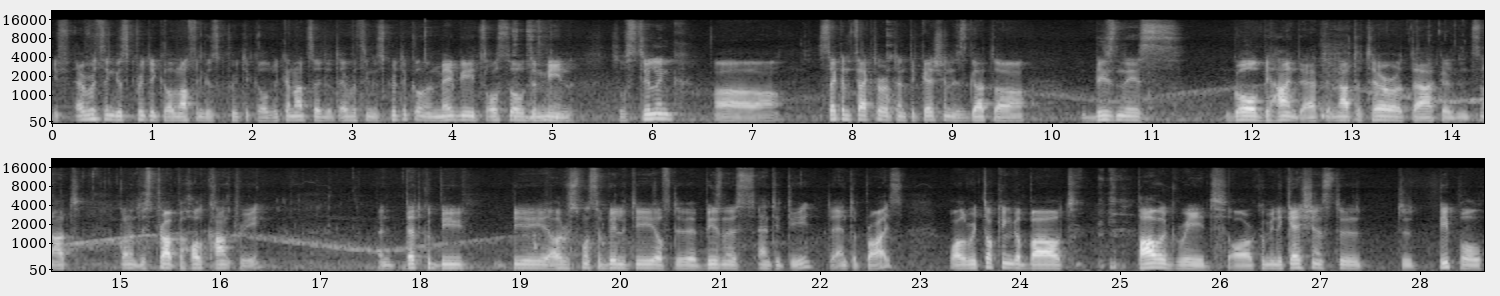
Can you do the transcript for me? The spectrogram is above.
if everything is critical, nothing is critical. We cannot say that everything is critical, and maybe it's also the mean. So stealing uh, second factor authentication has got a business goal behind that, and not a terror attack, and it's not going to disrupt a whole country. And that could be, be a responsibility of the business entity, the enterprise. While we're talking about power grid or communications to, to people,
